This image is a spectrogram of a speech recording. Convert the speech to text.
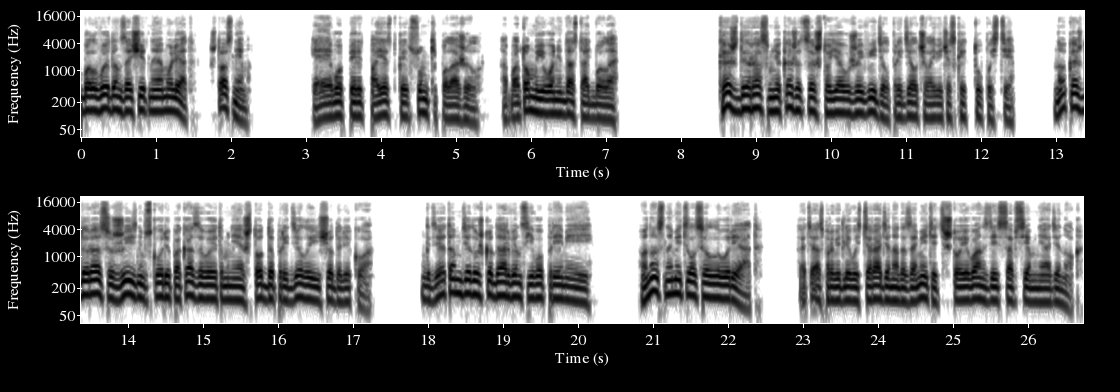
был выдан защитный амулет. Что с ним? Я его перед поездкой в сумке положил, а потом его не достать было. Каждый раз мне кажется, что я уже видел предел человеческой тупости. Но каждый раз жизнь вскоре показывает мне, что до предела еще далеко. Где там дедушка Дарвин с его премией? У нас наметился лауреат. Хотя справедливости ради надо заметить, что Иван здесь совсем не одинок.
